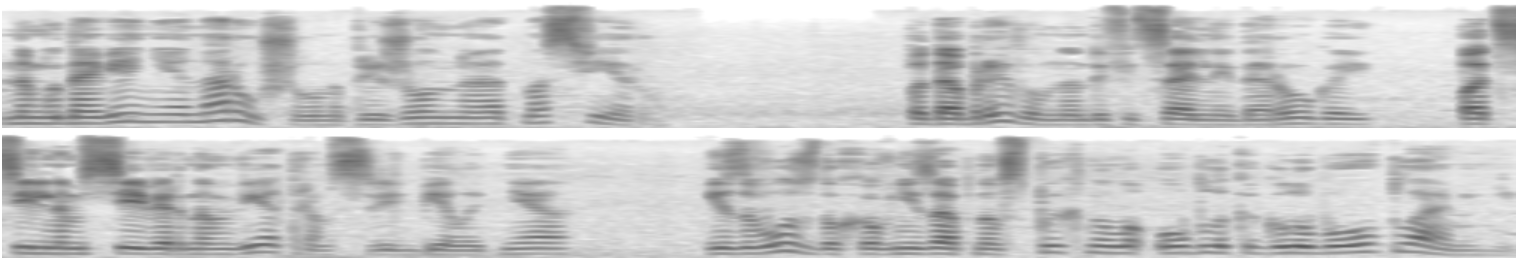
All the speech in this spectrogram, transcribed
на мгновение нарушил напряженную атмосферу. Под обрывом над официальной дорогой, под сильным северным ветром средь бела дня, из воздуха внезапно вспыхнуло облако голубого пламени.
